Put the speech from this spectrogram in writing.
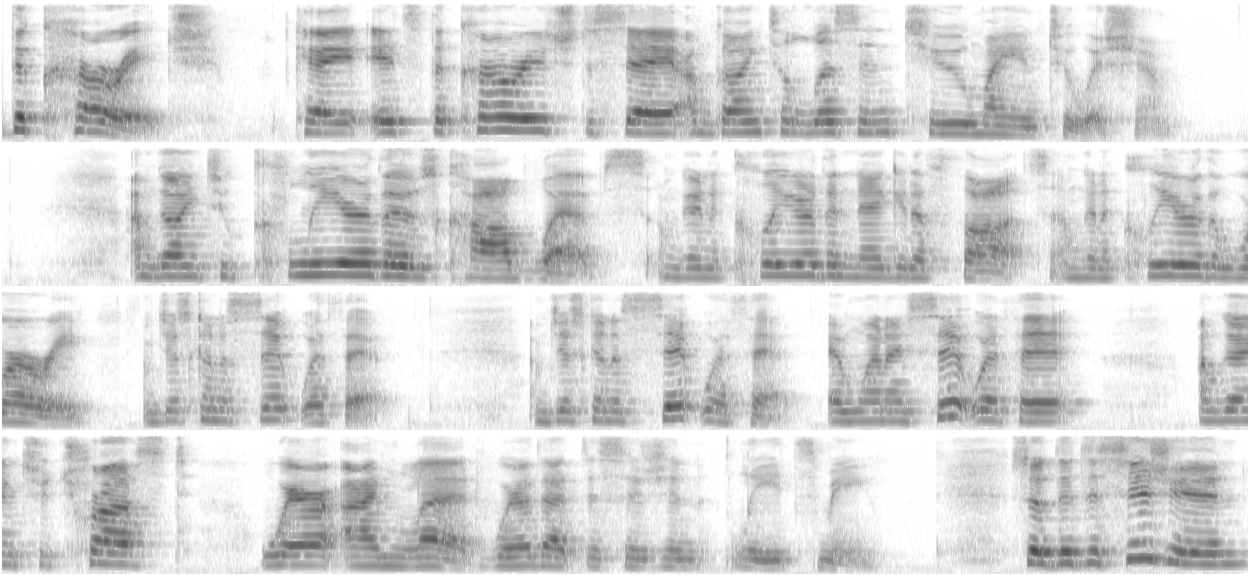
the courage, okay? It's the courage to say I'm going to listen to my intuition. I'm going to clear those cobwebs. I'm going to clear the negative thoughts. I'm going to clear the worry. I'm just going to sit with it. I'm just going to sit with it. And when I sit with it, I'm going to trust where I'm led, where that decision leads me. So the decision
